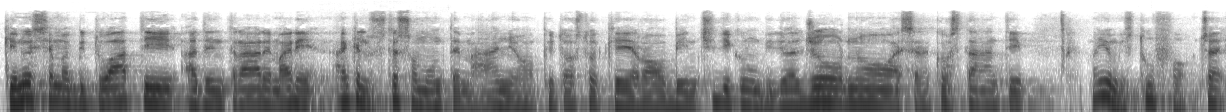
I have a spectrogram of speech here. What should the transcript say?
che noi siamo abituati ad entrare, magari anche lo stesso Montemagno, piuttosto che Robin, ci dicono un video al giorno, essere costanti, ma io mi stufo, cioè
